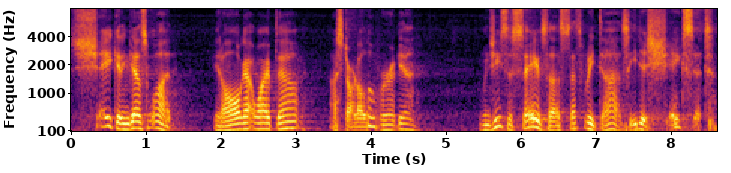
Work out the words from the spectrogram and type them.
Shake it, and guess what? It all got wiped out. I start all over again. When Jesus saves us, that's what he does. He just shakes it. And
